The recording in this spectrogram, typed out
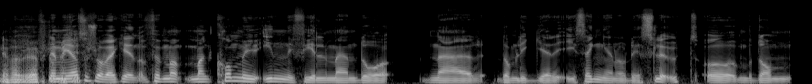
Jag, förstår Nej, men jag förstår verkligen, för man, man kommer ju in i filmen då när de ligger i sängen och det är slut, och de,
